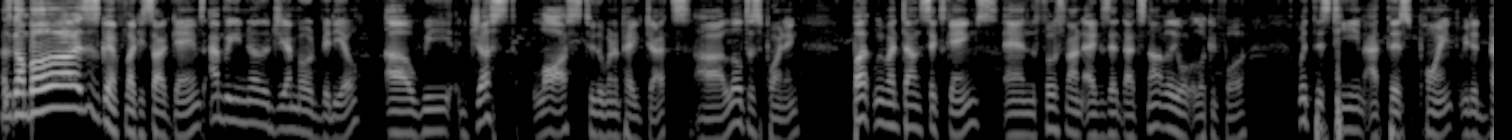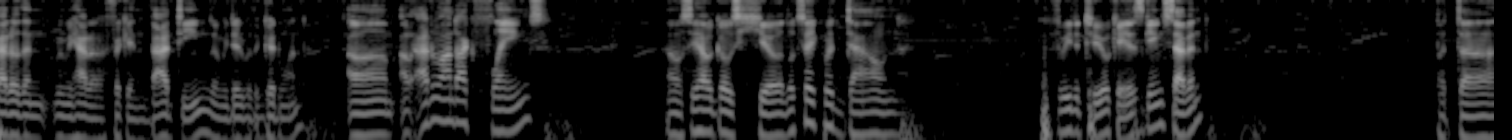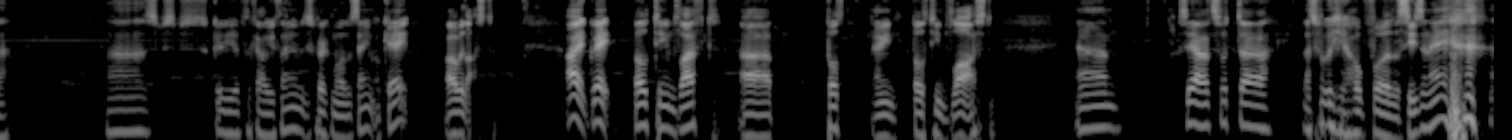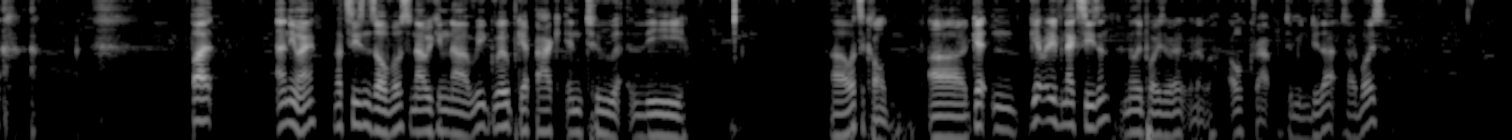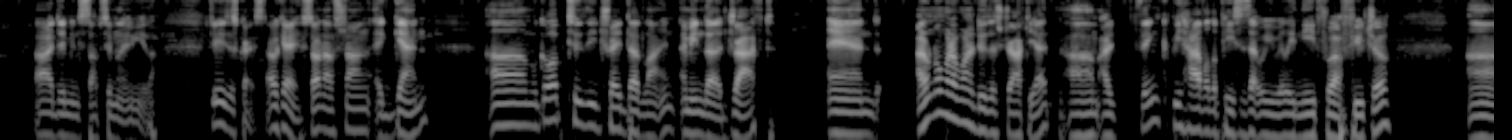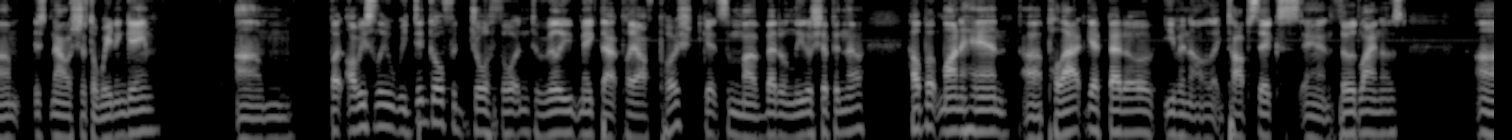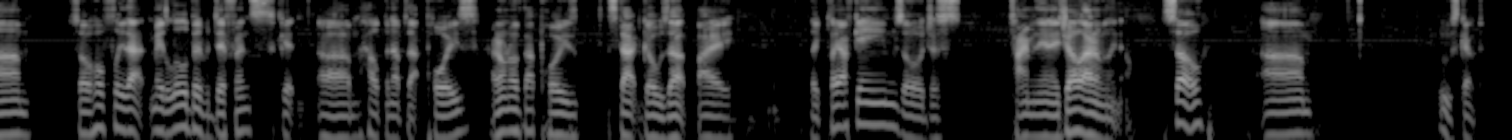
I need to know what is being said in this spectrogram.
How's it going, boys? This is Graham from Lucky Sock Games. I'm bringing you another GM mode video. Uh, we just lost to the Winnipeg Jets. Uh, a little disappointing, but we went down six games, and the first round exit, that's not really what we're looking for. With this team at this point, we did better than when we had a freaking bad team than we did with a good one. Um, Adirondack Flames. I'll see how it goes here. It looks like we're down three to two. Okay, this is game seven. But, uh, uh, good year for the Calgary Flames. Expect more of the same. Okay. Oh, we lost. All right, great. Both teams left. Uh, both, I mean, both teams lost. Um, so yeah, that's what, uh, that's what we hope for the season, eh? but anyway, that season's over. So now we can uh, regroup, get back into the, uh, what's it called? Uh, get get ready for next season. Millie Poise, whatever. Oh crap! Didn't mean to do that. Sorry, boys. I didn't mean to stop simulating either. Jesus Christ. Okay, starting off strong again. Um, go up to the trade deadline. I mean the draft, and I don't know what I want to do this draft yet. Um, I think we have all the pieces that we really need for our future. Um, it's now it's just a waiting game. Um, but obviously we did go for Joe Thornton to really make that playoff push, get some uh, veteran leadership in there, help out Monahan, uh, Palat get better, even uh, like top six and third liners. Um, so hopefully that made a little bit of a difference, get um, helping up that poise. I don't know if that poise stat goes up by like playoff games or just time in the NHL. I don't really know. So, um, ooh, scout.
